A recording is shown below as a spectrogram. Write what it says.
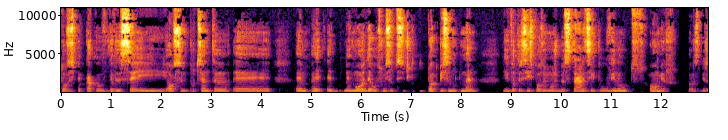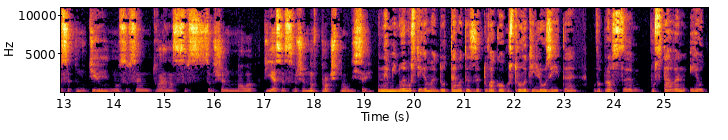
този спектакъл в 98% е, е, е, е, е мое дело, в смисъл всички. Той е писан от мен и вътре се използва, може би, страница и половина от Омир. Разбира се, по мотиви, но съвсем това е една съвършено нова пиеса, съвършено нов прочит на Одисей. Неминуемо стигаме до темата за това колко струват иллюзиите. Въпрос е, поставен и от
